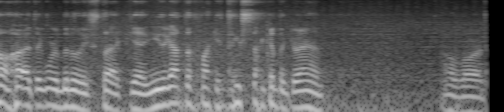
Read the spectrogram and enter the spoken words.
Oh, I think we're literally stuck. Yeah, you got the fucking thing stuck at the ground. Oh lord.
